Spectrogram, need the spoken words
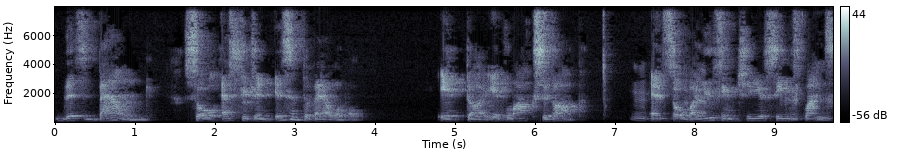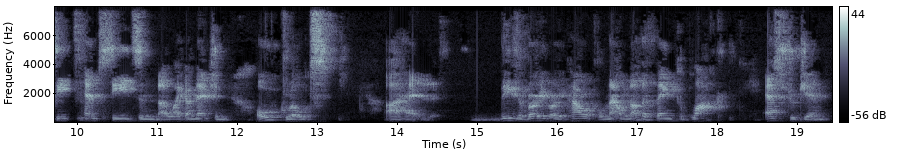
this bound so estrogen isn't available. It uh, it locks it up. Mm-hmm. And so by using chia seeds, flax seeds, hemp seeds, and uh, like I mentioned, oat groats, uh, these are very, very powerful. Now, another thing to block estrogen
